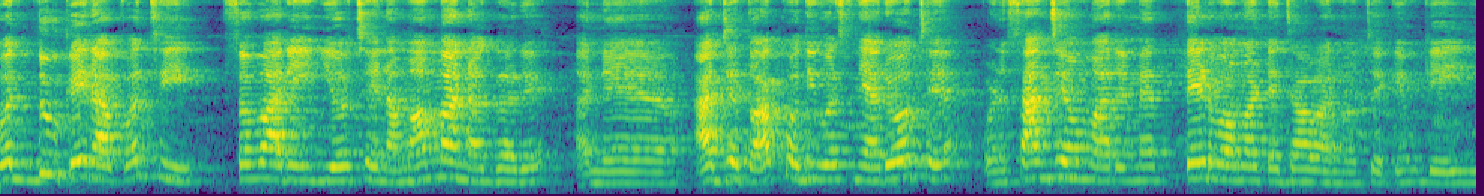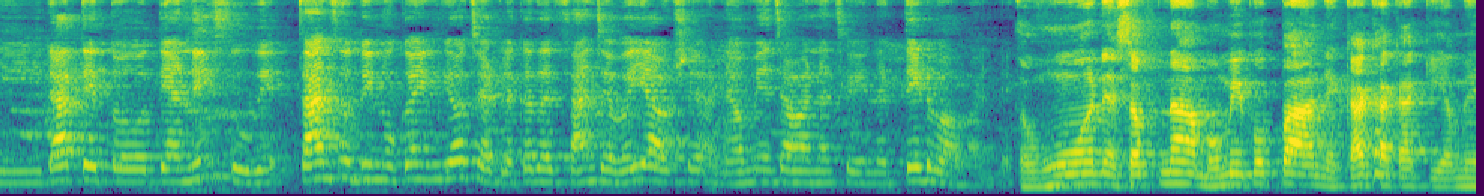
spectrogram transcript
બધું કર્યા પછી સવારે ગયો છે એના મામાના ઘરે અને આજે તો આખો દિવસ ત્યાં રહ્યો છે પણ સાંજે અમારે ને તેડવા માટે જવાનો છે કેમ કે રાતે તો ત્યાં નહીં સુવે. સાંજ સુધીનું કઈ ગયો છે એટલે કદાચ સાંજે વહી આવશે અને અમે જવાના છીએ એને તેડવા માટે. તો હું અને સપના મમ્મી પપ્પા અને કાકા કાકી અમે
